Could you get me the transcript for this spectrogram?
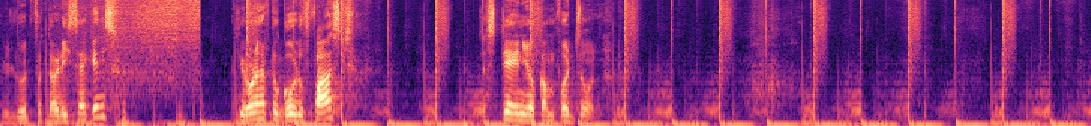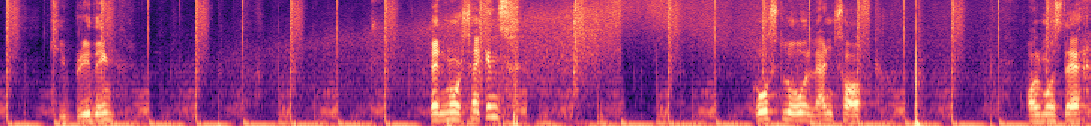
We'll do it for 30 seconds. You don't have to go too fast. Just stay in your comfort zone. Keep breathing. 10 more seconds. Go slow, land soft. Almost there.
